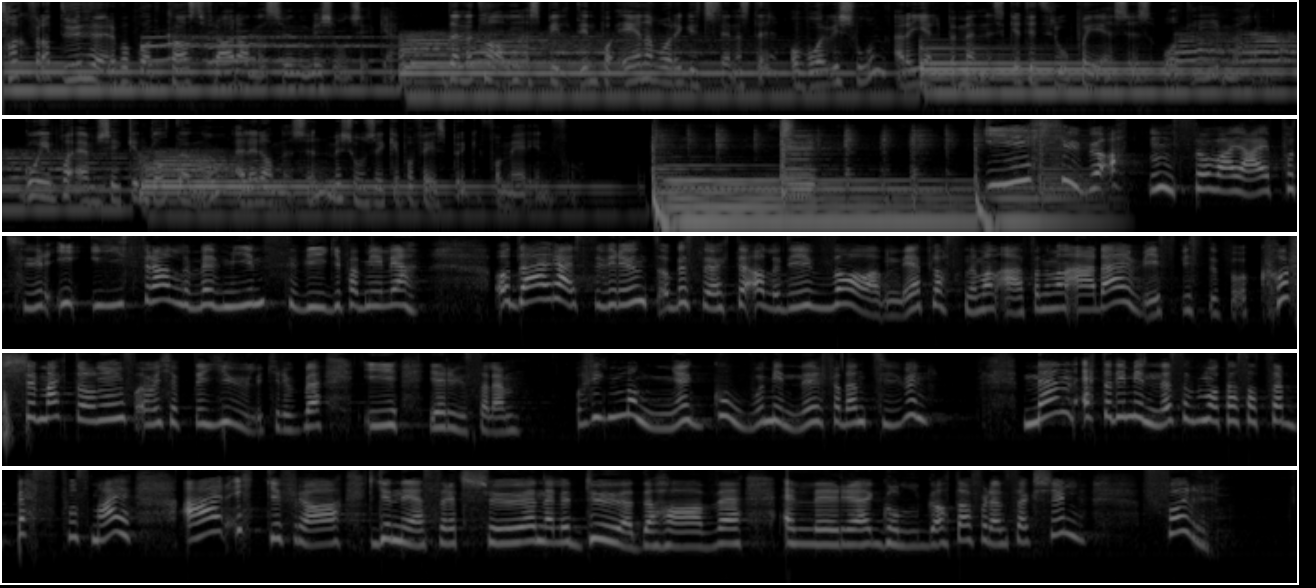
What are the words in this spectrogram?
Takk for at du hører på podkast fra Randesund misjonskirke. Denne talen er spilt inn på en av våre gudstjenester, og vår visjon er å hjelpe mennesker til tro på Jesus og et liv med Han. Gå inn på mkirken.no eller Randesund misjonskirke på Facebook for mer info. I 2018 så var jeg på tur i Israel med min svigerfamilie. Og Der reiste vi rundt og besøkte alle de vanlige plassene man er på når man er der. Vi spiste på Korset McDonald's, og vi kjøpte julekrybbe i Jerusalem. Og vi fikk mange gode minner fra den turen. Men et av de minnene som på en måte har satt seg best hos meg, er ikke fra Genesaretsjøen eller Dødehavet eller Golgata for den saks skyld. For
